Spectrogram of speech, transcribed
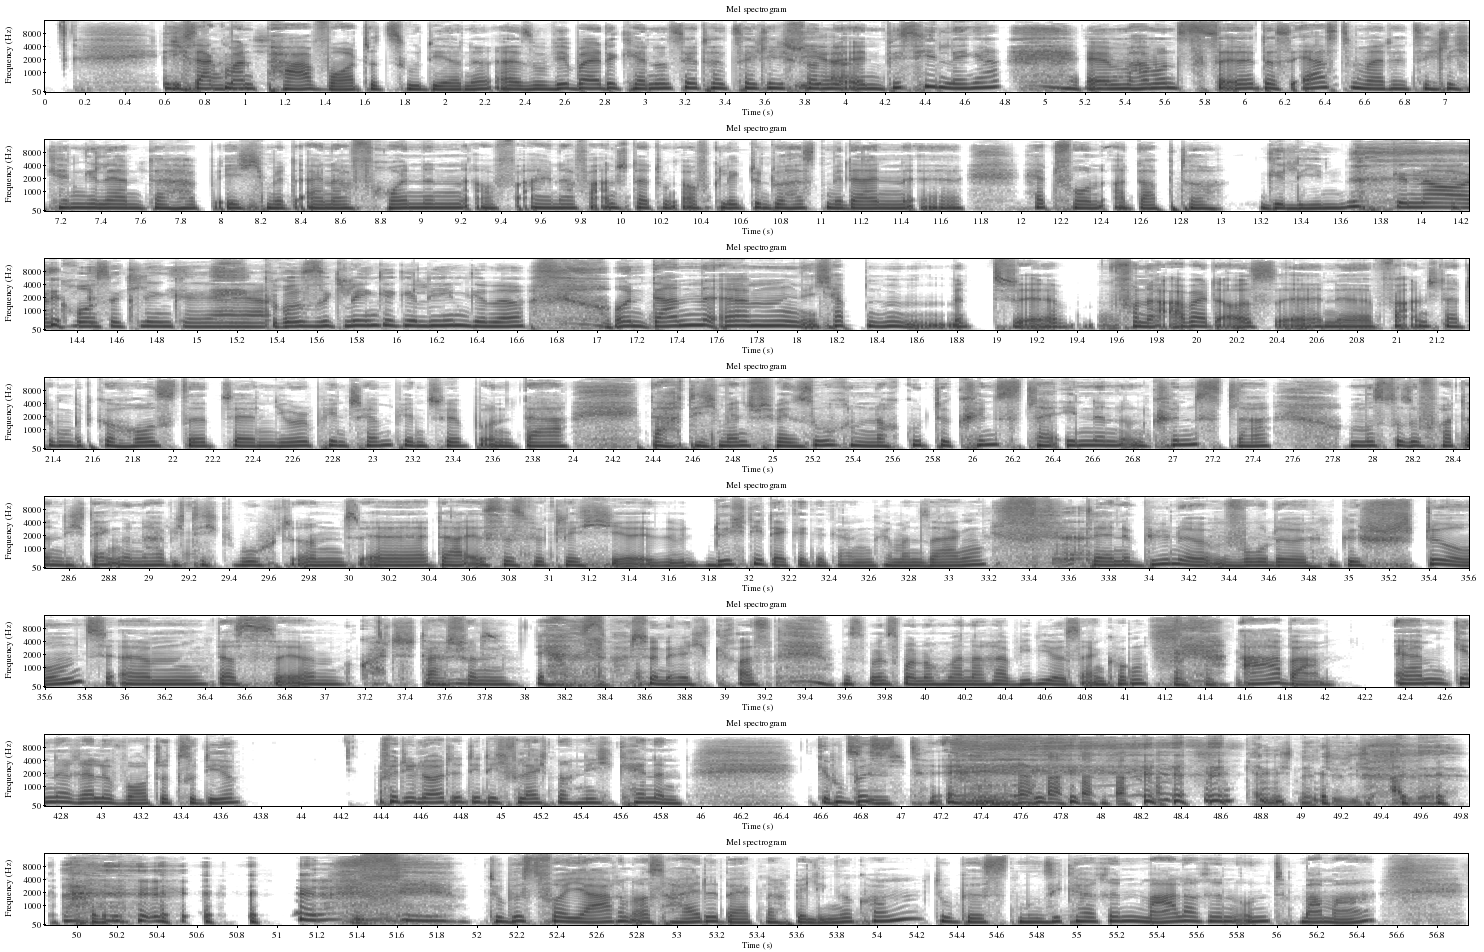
ich Ich sag mal ein paar Worte zu dir. Ne? Also wir beide kennen uns ja tatsächlich schon Ja. ein bisschen länger. Ähm, haben uns äh, das erste Mal tatsächlich kennengelernt. Da habe ich mit einer Freundin auf einer Veranstaltung aufgelegt und du hast mir deinen äh, Headphone-Adapter geliehen. Genau, große Klinke, ja, ja. Große Klinke geliehen, genau. Und dann, ähm, ich habe mit äh, von der Arbeit aus äh, eine Veranstaltung mit gehostet, den European Championship. Und da dachte ich, Mensch, wir suchen noch gute KünstlerInnen und Künstler und musste sofort an dich denken und da habe ich dich gebucht. Und äh, da ist es wirklich äh, durch die Decke gegangen, kann man sagen. Deine Bühne wurde gestürmt. Ähm, das ähm, Oh Gott, war stimmt. schon, ja, das war schon echt krass. Müssen wir uns mal nochmal nachher Videos angucken. Aber ähm, generelle Worte zu dir. Für die Leute, die dich vielleicht noch nicht kennen. Gibt's du bist, Kenne ich natürlich alle. du bist vor Jahren aus Heidelberg nach Berlin gekommen. Du bist Musikerin, Malerin und Mama.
